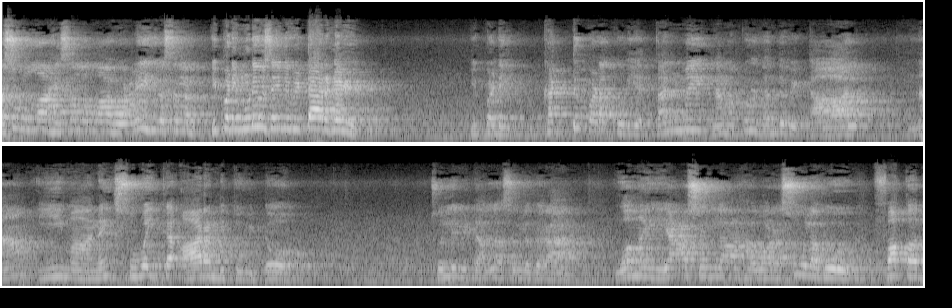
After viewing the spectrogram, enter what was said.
ரசூலுல்லாஹி ஸல்லல்லாஹு அலைஹி வஸல்லம் இப்படி முடிவு செய்து விட்டார்கள் இப்படி கட்டுப்படக்கூடிய தன்மை நமக்குள் வந்துவிட்டால் நாம் ஈமானை சுவைக்க ஆரம்பித்து விட்டோம் சொல்லிவிட்டு அல்லாஹ் சொல்லுகிறான் وَمَن يَعْصِ اللَّهَ وَرَسُولَهُ فَقَدْ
